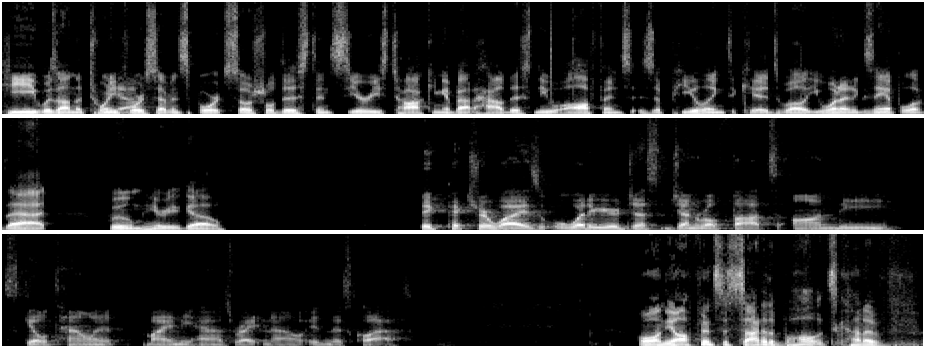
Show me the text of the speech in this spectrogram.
he was on the 24 7 sports social distance series talking about how this new offense is appealing to kids. Well, you want an example of that? Boom, here you go big picture wise, what are your just general thoughts on the skill talent Miami has right now in this class? Well, on the offensive side of the ball, it's kind of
